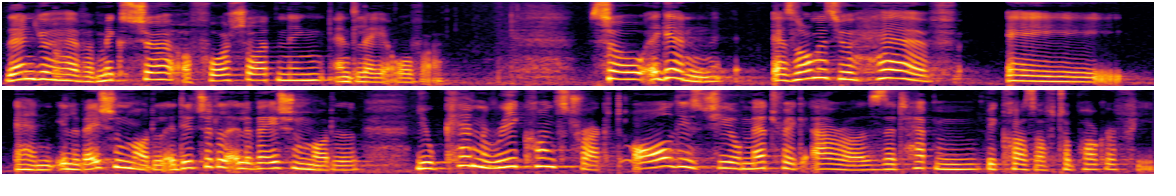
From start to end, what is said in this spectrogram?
then you have a mixture of foreshortening and layover. So again, as long as you have a an elevation model, a digital elevation model, you can reconstruct all these geometric errors that happen because of topography.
